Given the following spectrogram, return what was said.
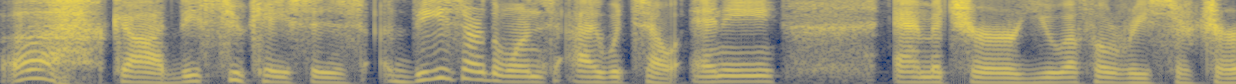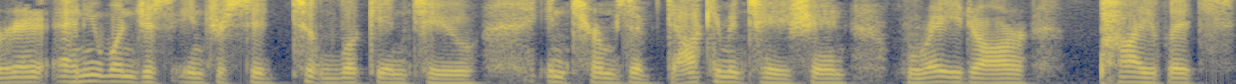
oh, God, these two cases, these are the ones I would tell any amateur UFO researcher, anyone just interested to look into in terms of documentation, radar, pilots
